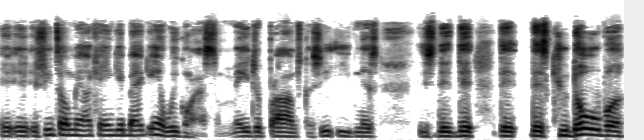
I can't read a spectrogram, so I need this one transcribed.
if she told me I can't get back in, we're gonna have some major problems because she eating this this this this, this, this Qdoba,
